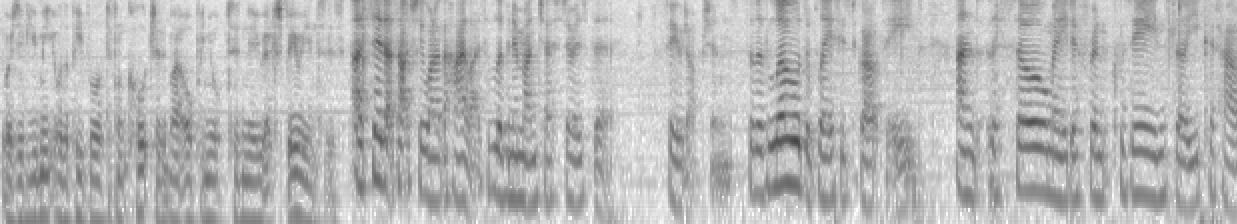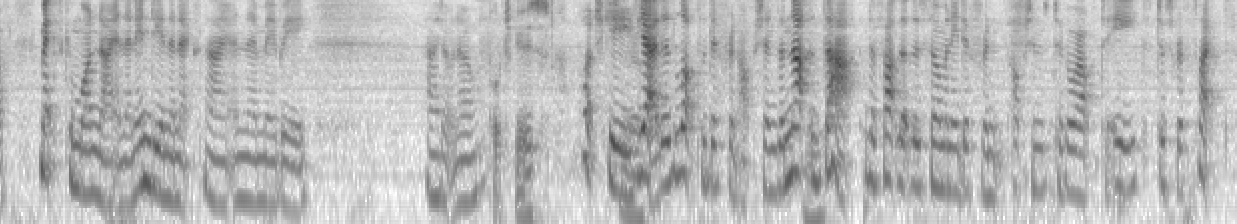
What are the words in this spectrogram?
Whereas if you meet other people of different culture, they might open you up to new experiences. I'd say that's actually one of the highlights of living in Manchester is the food options. So there's loads of places to go out to eat, and there's so many different cuisines. So you could have Mexican one night, and then Indian the next night, and then maybe I don't know Portuguese. Portuguese. Yeah. Yeah, there's lots of different options, and that Mm. that the fact that there's so many different options to go out to eat just reflects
